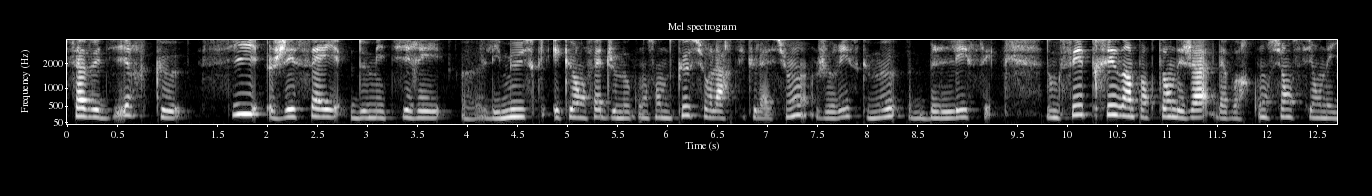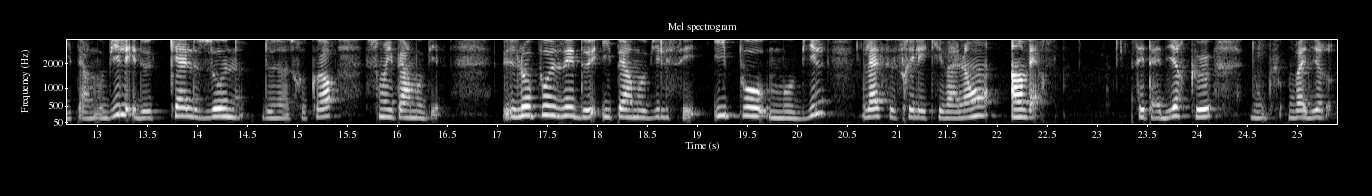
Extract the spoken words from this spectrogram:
Ça veut dire que si j'essaye de m'étirer euh, les muscles et que en fait je me concentre que sur l'articulation, je risque me blesser. Donc c'est très important déjà d'avoir conscience si on est hypermobile et de quelles zones de notre corps sont hypermobiles. L'opposé de hypermobile, c'est hypomobile. Là, ce serait l'équivalent inverse. C'est-à-dire que, donc on va dire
